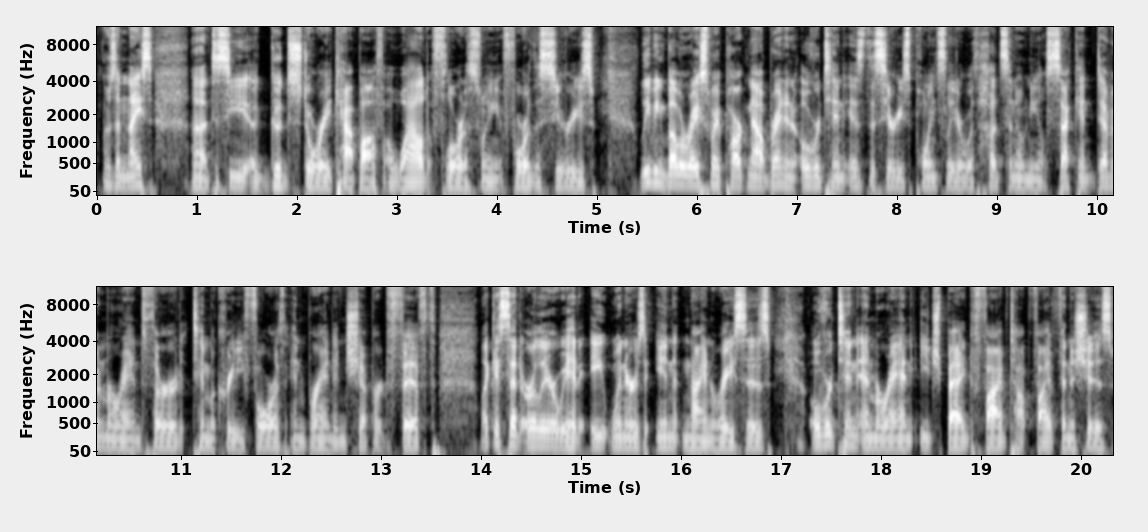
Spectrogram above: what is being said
It was a nice uh, to see a good story cap off a wild Florida swing for the series. Leaving Bubba Raceway Park now, Brandon Overton is the series points leader with Hudson O'Neill second, Devin Moran third, Tim McCreadie fourth, and Brandon Sheppard fifth. Like I said earlier, we had eight winners in nine races. Overton and Moran each bagged five top five finishes.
